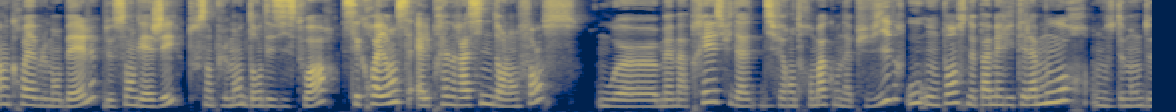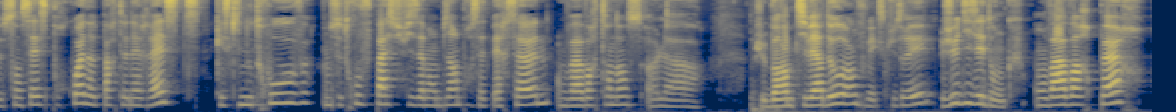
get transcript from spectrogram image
incroyablement belles, de s'engager tout simplement dans des histoires. Ces croyances, elles prennent racine dans l'enfance, ou euh, même après, suite à différents traumas qu'on a pu vivre, où on pense ne pas mériter l'amour, on se demande sans cesse pourquoi notre partenaire reste, qu'est-ce qu'il nous trouve, on se trouve pas suffisamment bien pour cette personne, on va avoir tendance, oh là, je vais boire un petit verre d'eau, hein, vous m'excuserez. Je disais donc, on va avoir peur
